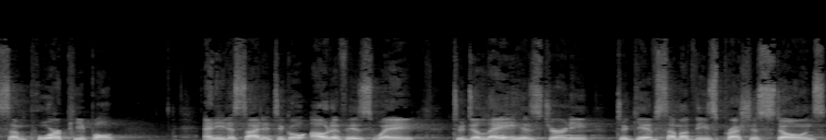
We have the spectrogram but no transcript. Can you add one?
some poor people. And he decided to go out of his way to delay his journey to give some of these precious stones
